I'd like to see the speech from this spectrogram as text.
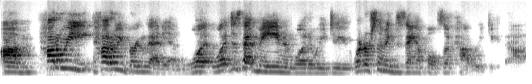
Um, how do we how do we bring that in? What what does that mean and what do we do? What are some examples of how we do that?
